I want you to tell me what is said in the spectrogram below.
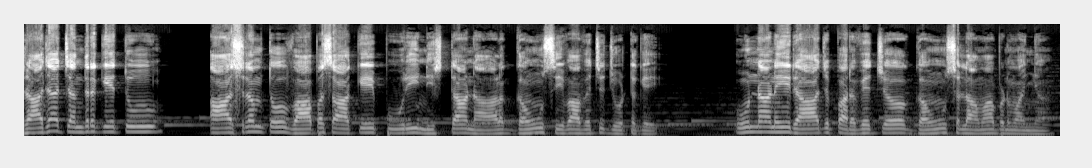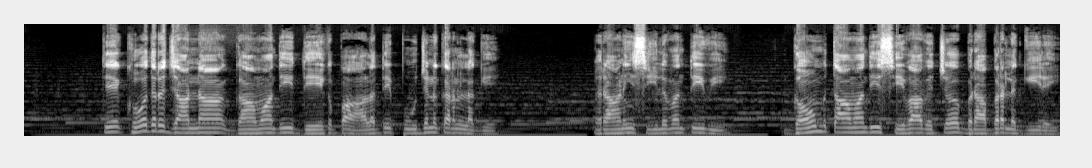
ਰਾਜਾ ਚੰਦਰਕੇਤੂ ਆਸ਼ਰਮ ਤੋਂ ਵਾਪਸ ਆ ਕੇ ਪੂਰੀ ਨਿਸ਼ਠਾ ਨਾਲ ਗਊ ਸੇਵਾ ਵਿੱਚ ਜੁਟ ਗਏ। ਉਹਨਾਂ ਨੇ ਰਾਜ ਭਰ ਵਿੱਚ ਗਊ ਸਲਾਵਾਂ ਬਣਵਾਈਆਂ ਤੇ ਖੁਦ ਰੋਜ਼ਾਨਾ ਗਾਵਾਂ ਦੀ ਦੇਖਭਾਲ ਅਤੇ ਪੂਜਨ ਕਰਨ ਲੱਗੇ। ਰਾਣੀ ਸੀਲਵੰਤੀ ਵੀ ਗਊ ਮਾਤਾਵਾਂ ਦੀ ਸੇਵਾ ਵਿੱਚ ਬਰਾਬਰ ਲੱਗੀ ਰਹੀ।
